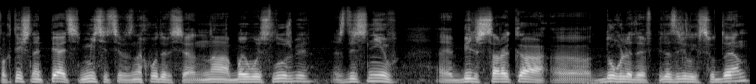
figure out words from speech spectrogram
фактично 5 місяців знаходився на бойовій службі, здійснив е, більш 40 е, доглядів підозрілих суден.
